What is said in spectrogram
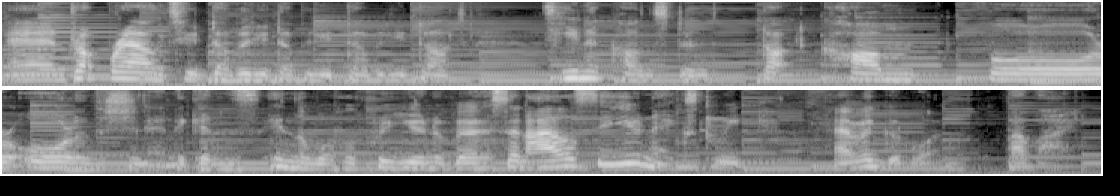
and drop round to www.tinakonstant.com for all of the shenanigans in the Waffle Free universe. And I'll see you next week. Have a good one. Bye bye.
